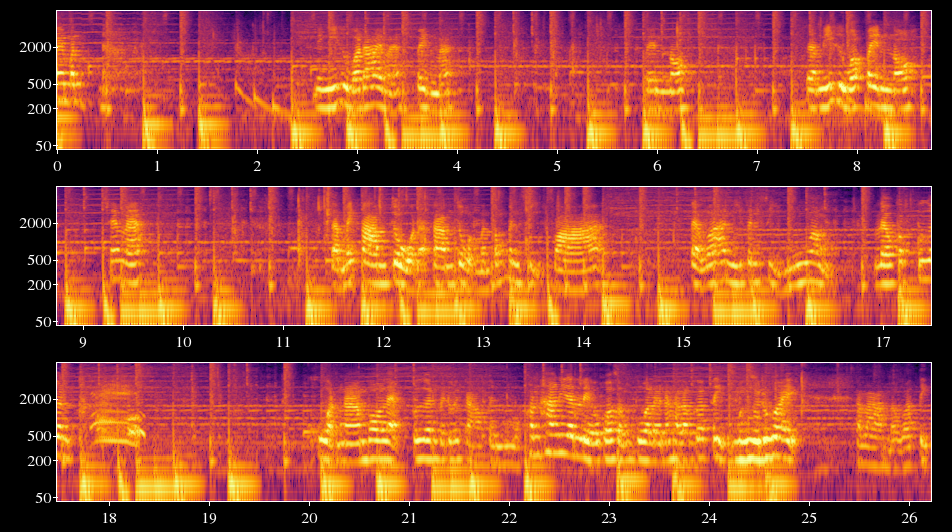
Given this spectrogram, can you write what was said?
มมัน อย่างนี้ถือว่าได้ไหมเป็นไหมเป็นเนาะแบบนี้ถือว่าเป็นเนาะใช่ไหมแต่ไม่ตามโจทย์อะตามโจทย์มันต้องเป็นสีฟ้า แต่ว่าอันนี้เป็นสีม่วง แล้วก็เปื้อน ขวดน้ำบอแลกเปื้อนไปด้วยกาวเต็มหมดค่อนข้างที่จะเหลวพอสมควรเลยนะคะ แล้วก็ติดมือด้วยสลามแบบว่าติด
